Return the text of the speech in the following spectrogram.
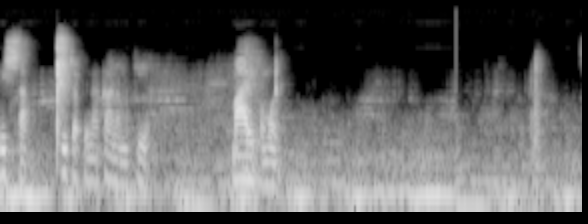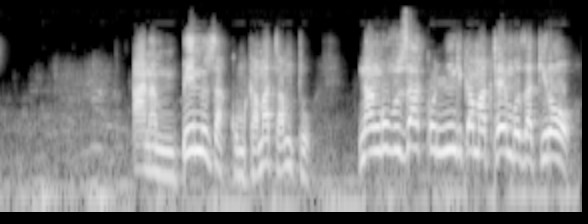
Bisha kichwa kinakaa na mkia mahali pamoja. Ana mbinu za kumkamata mtu na nguvu zako nyingi kama tembo za kiroho,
